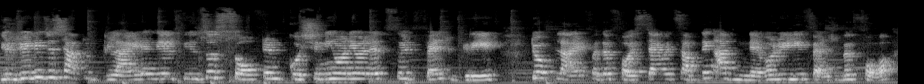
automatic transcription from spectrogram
You really just have to glide and they'll feel so soft and cushiony on your lips. So it felt great to apply it for the first time. It's something I've never really felt before.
